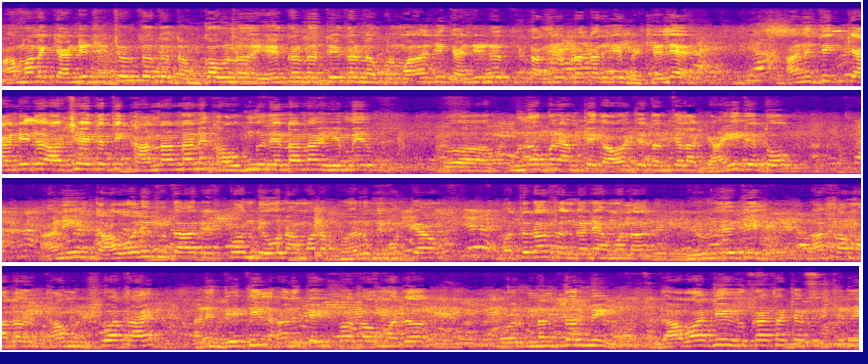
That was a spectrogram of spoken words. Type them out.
आम्हाला कॅन्डिडेटवर तर धमकावणं हे करणं ते करणं पण मला जे कॅन्डिडेट चांगल्या प्रकारे जे भेटलेले आहेत आणि ते कॅन्डिडेट असे आहे का ते खाणार ना नाही खाऊन देणार ना हे मी पूर्णपणे आमच्या गावाच्या जनतेला घ्याही देतो. आणि गावाने सुद्धा रिस्पॉन्स देऊन आम्हाला भर मोठ्या मतदारसंघाने आम्हाला निवडून देतील असा माझा ठाम विश्वास आहे. आणि देतील आणि त्या विश्वासावर माझं नंतर मी गावाचे विकासाच्या दृष्टीने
